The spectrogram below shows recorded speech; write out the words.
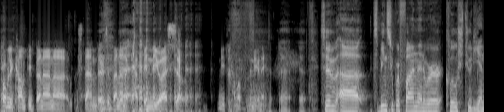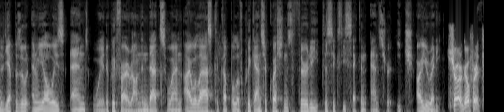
probably can't be banana stand. There's a banana cap in the US, so need to come up with a new name. Yeah, yeah. Siim, uh, it's been super fun, and we're close to the end of the episode, and we always end with a quick fire round, and that's when I will ask a couple of quick answer questions, thirty to sixty second answer each. Are you ready? Sure, go for it.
